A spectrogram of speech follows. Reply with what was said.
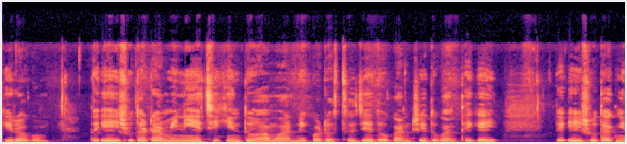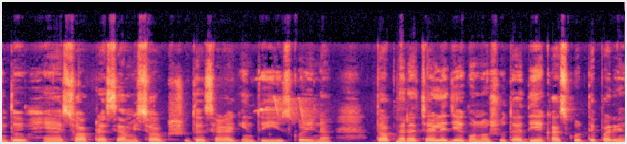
কীরকম। তো এই সুতাটা আমি নিয়েছি কিন্তু আমার নিকটস্থ যে দোকান, সেই দোকান থেকেই। তো এই সুতা কিন্তু সফট আছে, আমি সফট সুতা ছাড়া কিন্তু ইউজ করি না। তো আপনারা চাইলে যে কোনো সুতা দিয়ে কাজ করতে পারেন।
